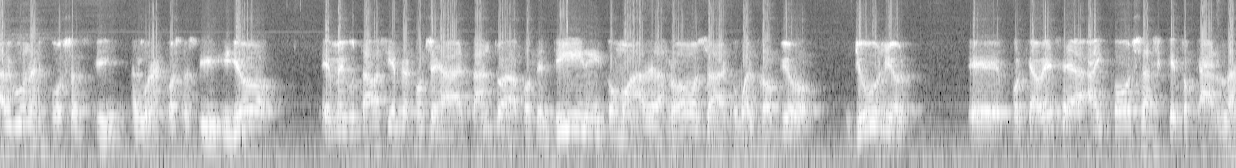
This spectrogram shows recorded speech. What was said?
algunas cosas, sí, algunas cosas, sí. Y yo eh, me gustaba siempre aconsejar tanto a Potentini como a De La Rosa, como al propio Junior, porque a veces hay cosas que tocarlas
